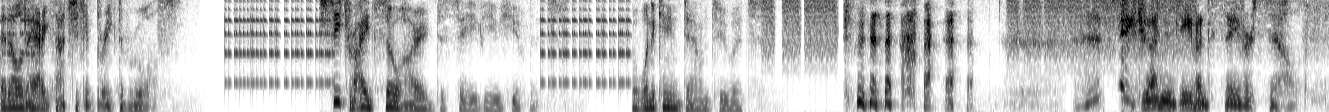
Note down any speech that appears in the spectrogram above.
That old hag thought she could break the rules. She tried so hard to save you humans. But when it came down to it, she couldn't even save herself.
